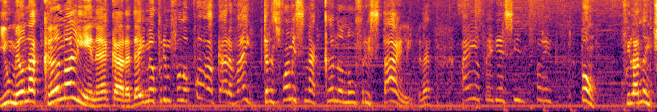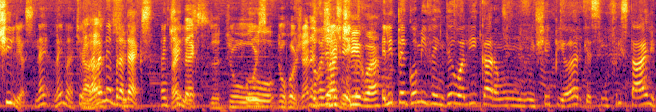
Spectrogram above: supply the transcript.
E o meu Nakano ali, né, cara? Daí meu primo falou, pô, cara, vai, transforma esse Nakano num freestyle, né? Aí eu peguei assim e falei, bom, fui lá na Antilhas, né? Lembra Antilhas? Sim. Brandex. Antilhas. Brandex, do, do, do Rogério do Rogério Antigo. Antigo, é. Ele pegou, me vendeu ali, cara, um, um shape erg, assim, freestyle.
